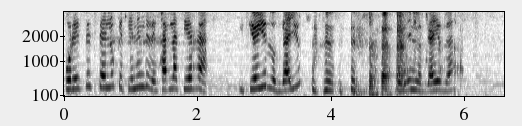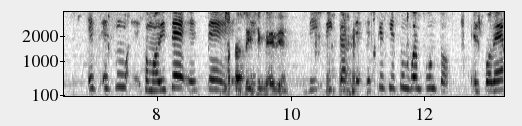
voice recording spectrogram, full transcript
por ese celo que tienen de dejar la tierra. Y si oyes los gallos, oyen los gallos, ¿verdad? Es, es un, como dice este... A las seis y media. Víctor, es que sí es un buen punto el poder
